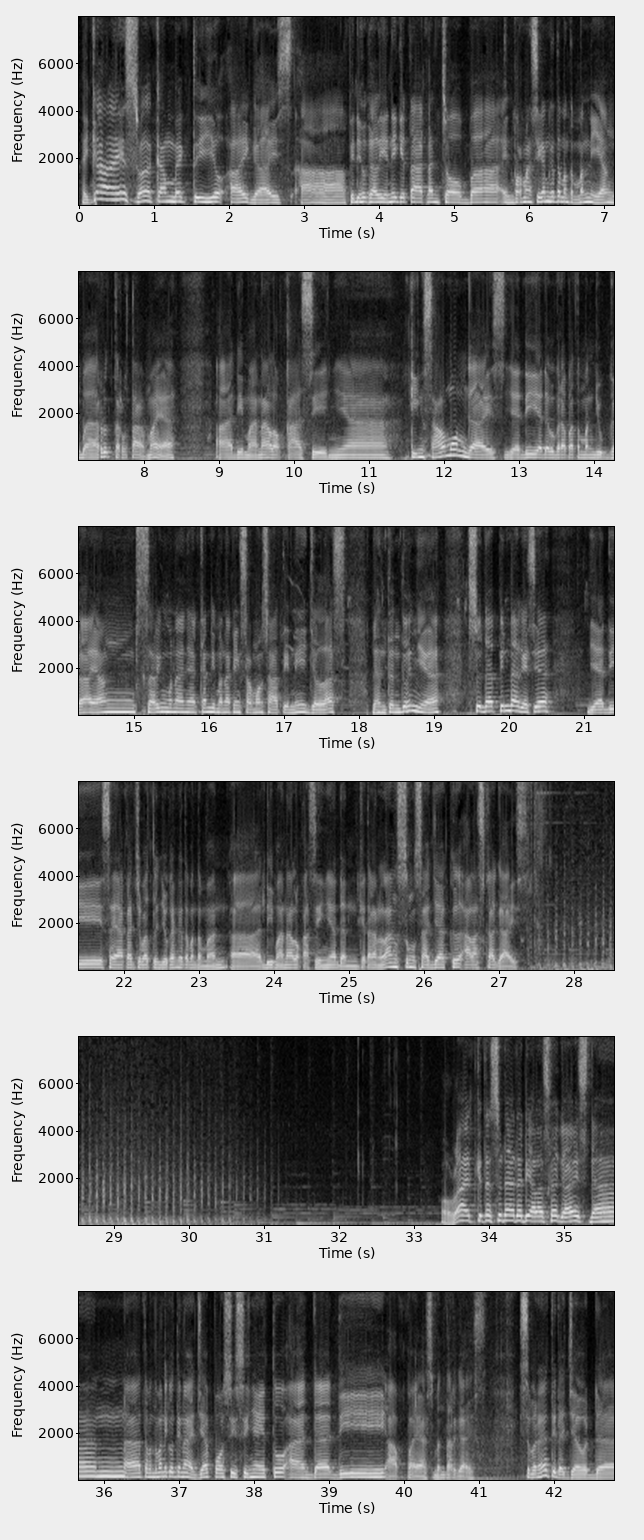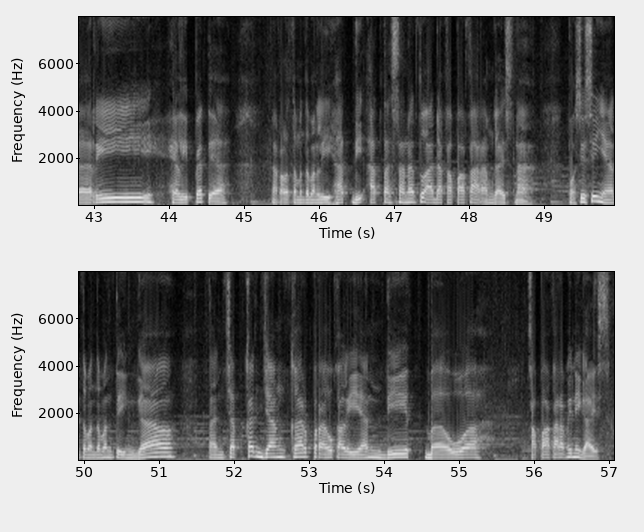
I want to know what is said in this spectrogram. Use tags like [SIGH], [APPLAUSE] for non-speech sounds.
Hai guys, welcome back to UI guys. Uh, video kali ini kita akan coba informasikan ke teman-teman yang baru terutama ya, uh, di mana lokasinya King Salmon guys. Jadi ada beberapa teman juga yang sering menanyakan di mana King Salmon saat ini jelas dan tentunya sudah pindah guys ya. Jadi saya akan coba tunjukkan ke teman-teman uh, di mana lokasinya dan kita akan langsung saja ke Alaska guys. Alright, kita sudah ada di Alaska guys dan uh, teman-teman ikutin aja posisinya itu ada di apa ya? Sebentar guys. Sebenarnya tidak jauh dari helipad ya. Nah, kalau teman-teman lihat di atas sana tuh ada kapal karam guys. Nah, posisinya teman-teman tinggal tancapkan jangkar perahu kalian di bawah kapal karam ini guys.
